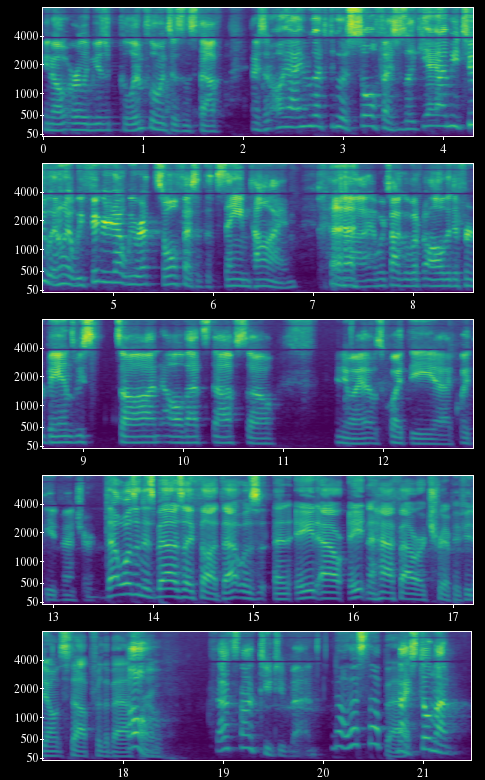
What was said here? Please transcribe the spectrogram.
you know, early musical influences and stuff. And I said, Oh, yeah, I even got to go to Soulfest. He's like, Yeah, me too. Anyway, we figured out we were at Soulfest at the same time. uh, and we're talking about all the different bands we saw and all that stuff. So, anyway, that was quite the uh, quite the adventure. That wasn't as bad as I thought. That was an eight hour, eight and a half hour trip if you don't stop for the bathroom. Oh, that's not too too bad. No, that's not bad. Nice, still not,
